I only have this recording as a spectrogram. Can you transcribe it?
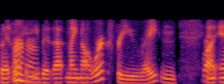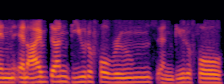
but okay, Uh-huh. but that might not work for you, right? And, Right. and and and I've done beautiful rooms and beautiful,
